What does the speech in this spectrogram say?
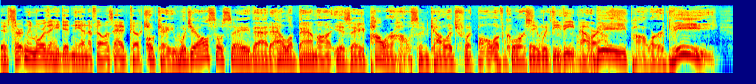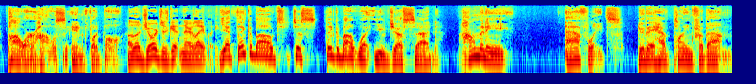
It's certainly more than he did in the NFL as a head coach. Okay, would you also say that Alabama is a powerhouse in college football? Of course. They would be the powerhouse. The power, the powerhouse in football. Although George is getting there lately. Yet think about, just think about what you just said. How many athletes do they have playing for them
